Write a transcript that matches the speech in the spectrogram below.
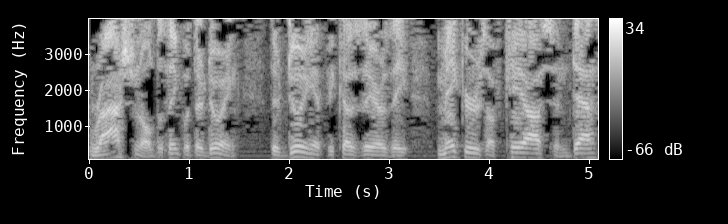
rational to think what they're doing. They're doing it because they are the makers of chaos and death,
